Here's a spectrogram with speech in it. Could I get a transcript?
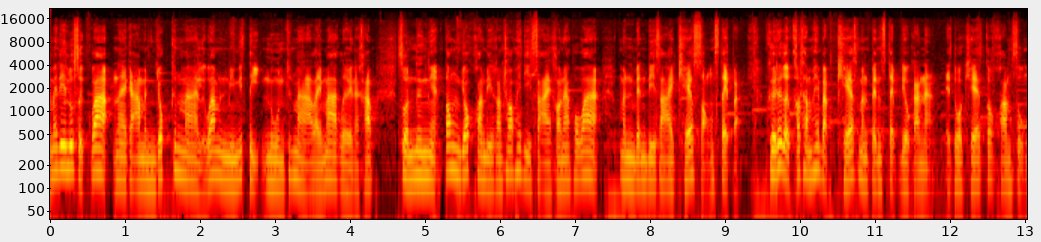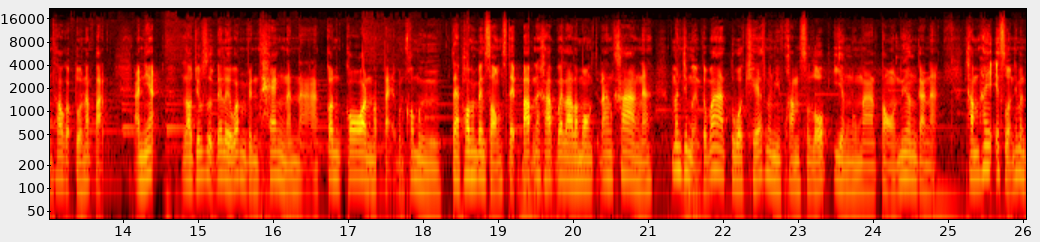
ไม่ได้รู้สึกว่านาฬิกามันยกขึ้นมา หรือว่ามันมีมิตินูนขึ้นมาอะไรมากเลยนะครับ ส่วนหนึ่งเนี่ยต้องยกความดีความชอบให้ดีไซน์เขานะ เพราะว่ามันเป็นดีไซน์เคส2สเต็ปอะคือถ้าเกิดเขาทำให้แบบเคสมันเป็นสเต็ปเดียวกันอะไอตัวเคสก็ความสูงเท่ากับตัวหน้าปัด อันเนี้ย เราจะรู้สึกได้เลยว่ามันเป็นแท่งหนาๆก้อนๆมาแปะบนข้อมือ แต่พอมันเป็น2สเต็ปปั๊บนะครับเวลาเรามองจากด้านข้างนะมันจะเหมือนกับว่าตัวเคสมันมีความสโลปเอียงลงมาต่อเนื่องกันอะทำให้ไอ้ส่วนที่มัน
